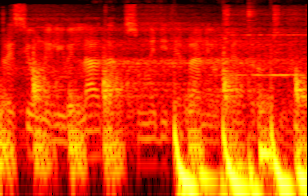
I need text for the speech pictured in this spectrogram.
Pressione livellata sul Mediterraneo centro-occidentale.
